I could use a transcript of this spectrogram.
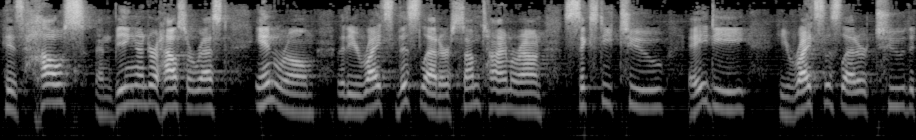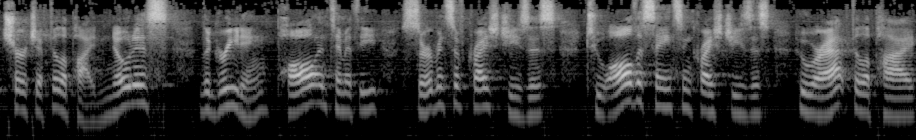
his house and being under house arrest in Rome that he writes this letter sometime around 62 AD. He writes this letter to the church at Philippi. Notice the greeting Paul and Timothy, servants of Christ Jesus, to all the saints in Christ Jesus who are at Philippi,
